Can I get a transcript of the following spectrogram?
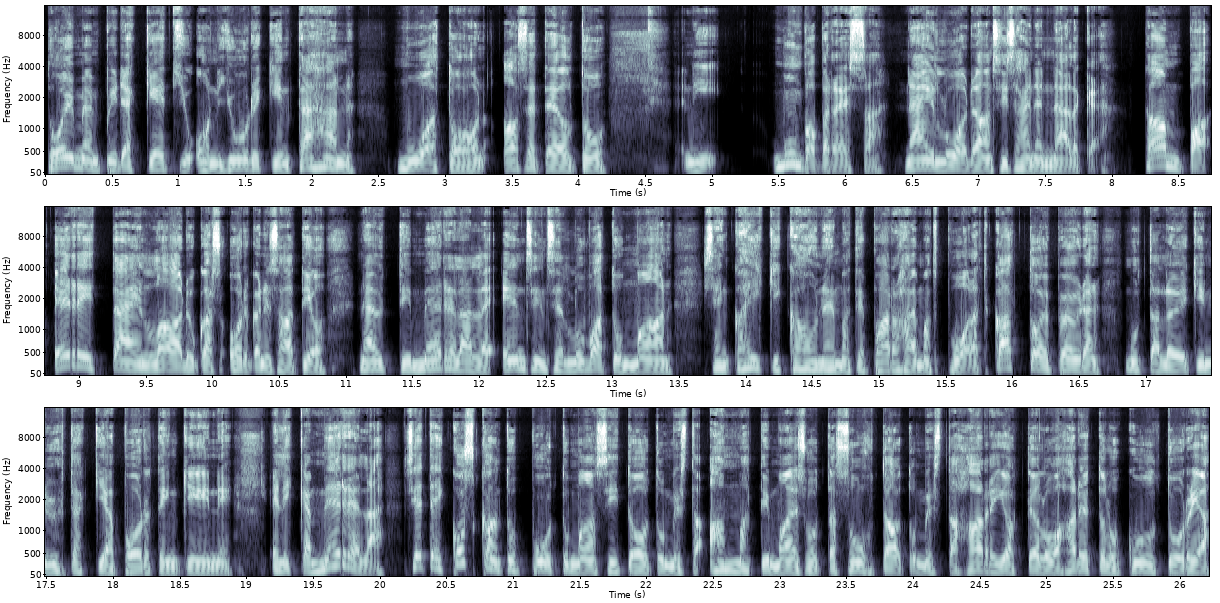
toimenpideketju on juurikin tähän muotoon aseteltu, niin mun papereissa näin luodaan sisäinen nälkä. Tampa, erittäin laadukas organisaatio, näytti Merelälle ensin sen luvatun maan, sen kaikki kauneimmat ja parhaimmat puolet, kattoi pöydän, mutta löikin yhtäkkiä portin kiinni. Eli Merelä, sieltä ei koskaan tule puuttumaan sitoutumista, ammattimaisuutta, suhtautumista, harjoittelua, harjoittelukulttuuria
